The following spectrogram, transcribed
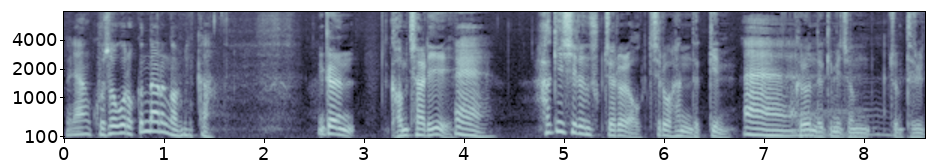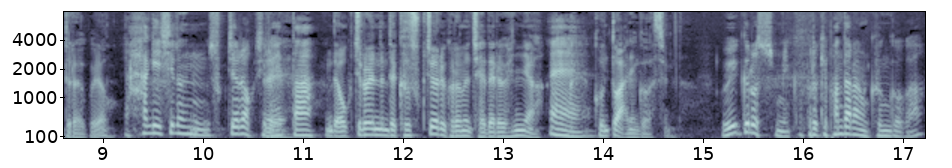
그냥 구속으로 끝나는 겁니까? 그러니까 검찰이 예. 하기 싫은 숙제를 억지로 한 느낌 예. 그런 느낌이 좀 좀 들더라고요. 하기 싫은 숙제를 억지로 네. 했다. 근데 억지로 했는데 그 숙제를 그러면 제대로 했냐? 예. 그건 또 아닌 것 같습니다. 왜 그렇습니까? 그렇게 판단하는 근거가?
